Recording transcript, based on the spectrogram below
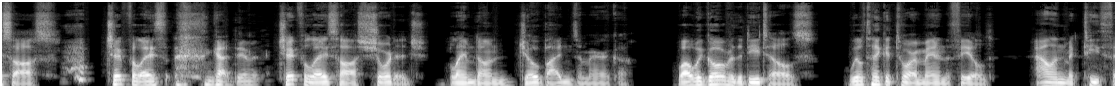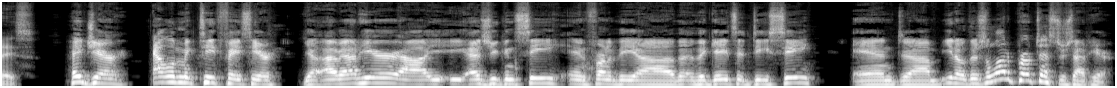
sauce. Chick-fil-A God damn it. Chick-fil-A sauce shortage blamed on Joe Biden's America. While we go over the details, we'll take it to our man in the field, Alan McTeethface. Hey, Jer. Alan McTeethface here. Yeah, I'm out here, uh, as you can see, in front of the uh, the, the gates at DC, and um, you know, there's a lot of protesters out here.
